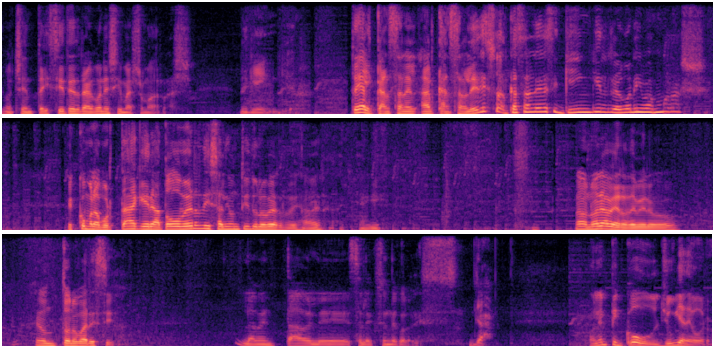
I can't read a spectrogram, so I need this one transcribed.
87 dragones y mazmorras de Game Gear. ¿Ustedes alcanzan, alcanzan a leer eso? ¿Alcanzan a leer ese Game dragones y mazmorras? Es como la portada que era todo verde y salió un título verde. A ver, aquí, aquí. No, no era verde, pero era un tono parecido. Lamentable selección de colores. Ya. Olympic Gold, lluvia de oro.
